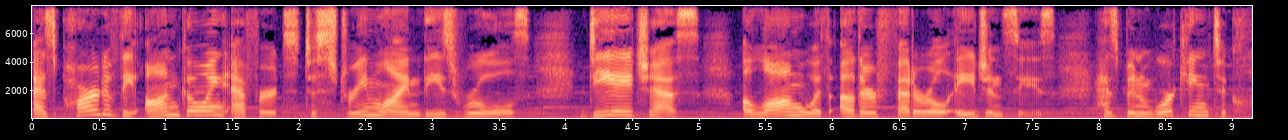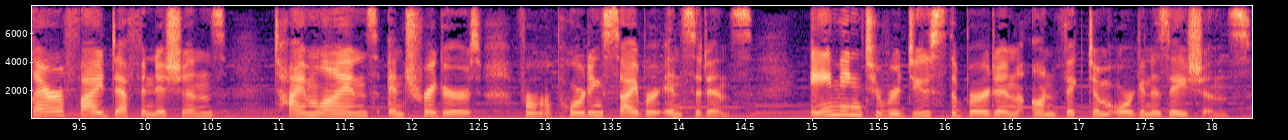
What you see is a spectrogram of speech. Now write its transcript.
As part of the ongoing efforts to streamline these rules, DHS, along with other federal agencies, has been working to clarify definitions, timelines, and triggers for reporting cyber incidents, aiming to reduce the burden on victim organizations.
